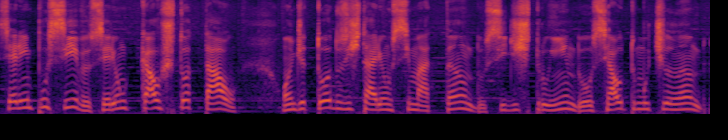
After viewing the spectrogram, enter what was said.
Seria impossível, seria um caos total, onde todos estariam se matando, se destruindo ou se automutilando.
